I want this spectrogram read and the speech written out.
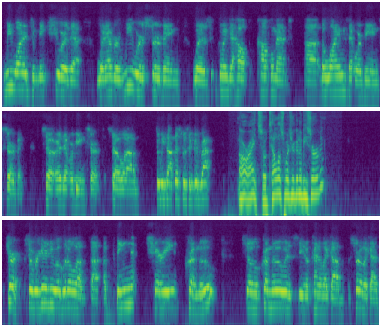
we wanted to make sure that whatever we were serving was going to help complement uh, the wines that were being serving, so or that were being served. So, um, so we thought this was a good wrap. All right, so tell us what you're going to be serving. Sure. So we're going to do a little uh, a Bing cherry cremeux. So cremeux is you know kind of like a sort of like a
